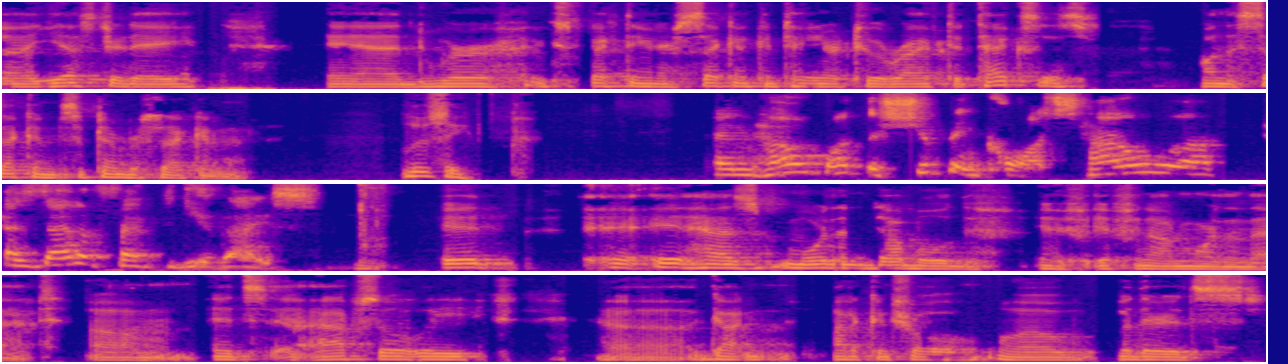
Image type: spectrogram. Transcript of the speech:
uh, yesterday, and we're expecting our second container to arrive to Texas on the second September second. Lucy, and how about the shipping costs? How uh, has that affected you guys? It it has more than doubled, if if not more than that. Um, it's absolutely uh, gotten out of control. Uh, whether it's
